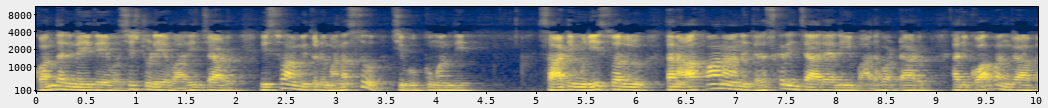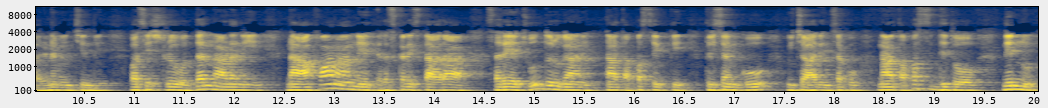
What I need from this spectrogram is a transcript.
కొందరినైతే వశిష్ఠుడే వారించాడు. విశ్వామిత్రుడి మనస్సు చివుక్కుమంది. సాటి మునీశ్వరులు తన ఆహ్వానాన్ని తిరస్కరించారని బాధపడ్డాడు. అది కోపంగా పరిణమించింది. వశిష్ఠుడు వద్దన్నాడని నా ఆహ్వానాన్ని తిరస్కరిస్తారా? సరే చూద్దురుగాని నా తపశక్తి త్రిశంకు విచారించకు. నా తపస్సిద్ధితో నిన్ను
